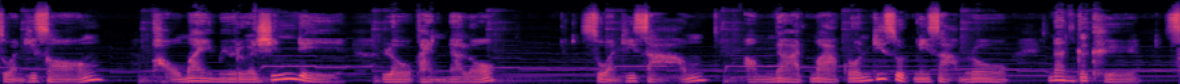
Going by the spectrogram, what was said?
ส่วนที่สองเผาไหม้มีเรือชิ้นดี โลกแห่งนรก ส่วนที่สามอำนาจมากร้นที่สุดในสามโลก นั่นก็คือ ส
